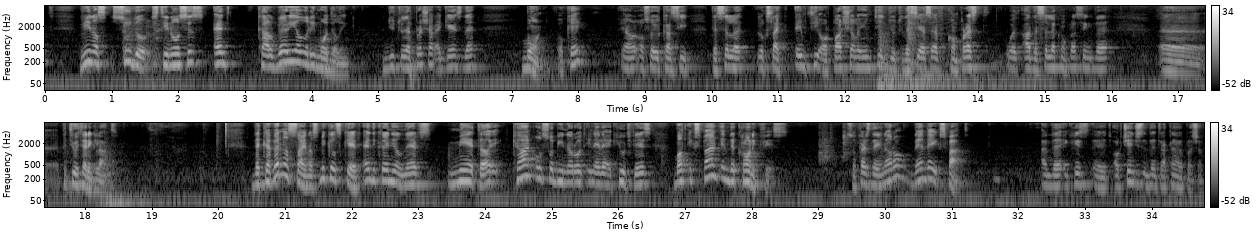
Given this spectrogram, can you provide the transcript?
venous pseudostenosis, and calvarial remodeling due to the pressure against the bone. Okay. Know, also, you can see the sella looks like empty or partially empty due to the CSF compressed with other sella compressing the uh, pituitary gland. The cavernous sinus, Meckel's cave, and cranial nerves meatai can also be narrowed in the acute phase but expand in the chronic phase. So first they narrow, then they expand, and the increase uh, or changes in the intracranial pressure.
